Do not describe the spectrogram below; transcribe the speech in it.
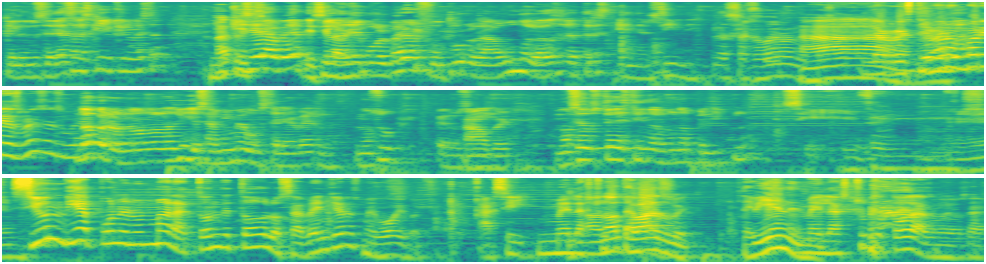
Que les gustaría, ¿sabes qué? Yo quiero ver esta. Yo Matrix. quisiera ver ¿Y si la, la de? Volver al Futuro, la 1, la 2 y la 3 en el cine. Las acabaron Ah. La ¿De reestrenaron varias veces, güey. No, pero no, no las vi, o sea, a mí me gustaría verlas. No supe, pero sí. Ah. No sé, ¿ustedes tienen alguna película? Sí, Si un día ponen un maratón de todos los Avengers, me voy, güey. Así. Me las No, chuto no te todas. vas, güey. Te vienes. Me las chuto todas, güey. O sea.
